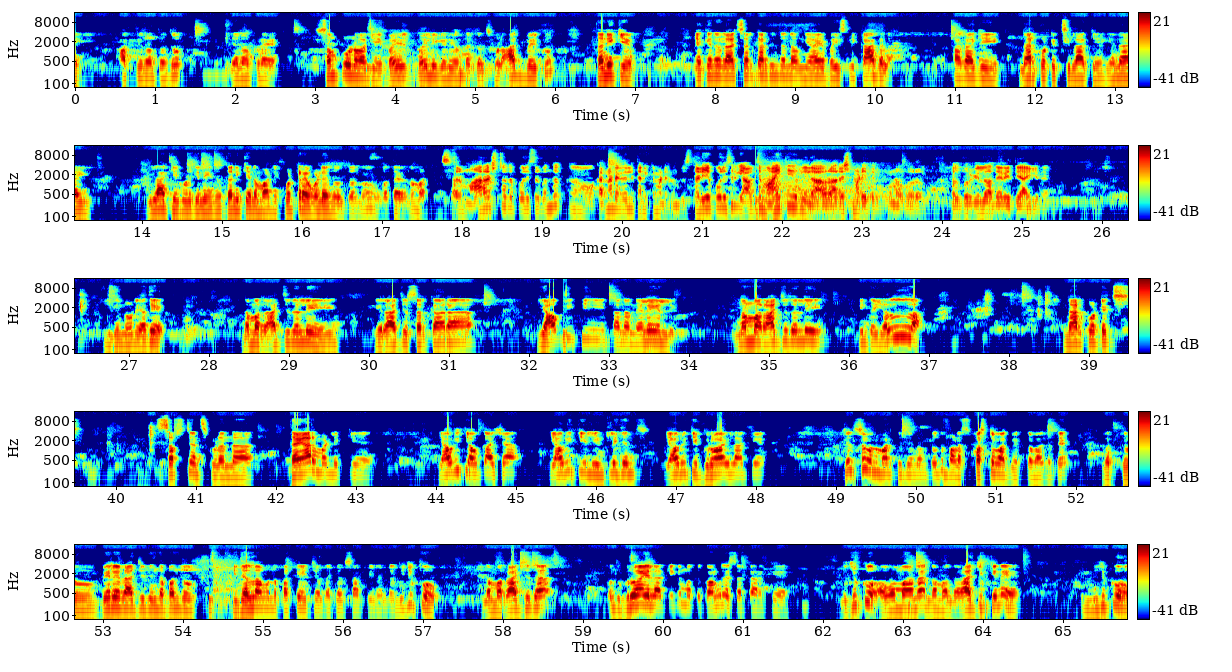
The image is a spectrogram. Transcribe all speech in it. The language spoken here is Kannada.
ಆಗ್ತಿರುವಂಥದ್ದು ಇದೆಲ್ಲ ಒಂದು ಕಡೆ ಸಂಪೂರ್ಣವಾಗಿ ಬಯಲ್, ಬಯಲಿಗೆ ಎಳೆಯುವಂಥ ಕೆಲಸಗಳು ಆಗಬೇಕು. ತನಿಖೆ, ಯಾಕೆಂದ್ರೆ ರಾಜ್ಯ ಸರ್ಕಾರದಿಂದ ನಾವು ನ್ಯಾಯ ಬಯಸ್ಲಿಕ್ಕೆ ಆಗಲ್ಲ ಹಾಗಾಗಿ ನಾರ್ಕೋಟಿಕ್ಸ್ ಇಲಾಖೆ, ಎನ್ ಐ ಇಲಾಖೆಗಳಿಗೆ ಇದು ತನಿಖೆಯನ್ನು ಮಾಡ್ಲಿಕ್ಕೆ ಕೊಟ್ಟರೆ ಒಳ್ಳೇದು ಅಂತ ಒತ್ತಾಯವನ್ನು ಮಾಡ್ತೀವಿ ಸರ್ ಮಹಾರಾಷ್ಟ್ರದ ಪೊಲೀಸರು ಬಂದು ಕರ್ನಾಟಕದಲ್ಲಿ ತನಿಖೆ ಮಾಡಿರುವಂತಹ ಸ್ಥಳೀಯ ಪೊಲೀಸರಿಗೆ ಯಾವುದೇ ಮಾಹಿತಿ ಇರಲಿಲ್ಲ. ಅವರು ಅರೆಸ್ಟ್ ಮಾಡಿ ತೆಗೆದುಕೊಂಡು ಹೋಗೋರು. ಕಲಬುರಗಿಲೂ ಅದೇ ರೀತಿ ಆಗಿದೆ. ಈಗ ನೋಡಿ ಅದೇ ನಮ್ಮ ರಾಜ್ಯದಲ್ಲಿ ಈ ರಾಜ್ಯ ಸರ್ಕಾರ ಯಾವ ರೀತಿ ತನ್ನ ನೆಲೆಯಲ್ಲಿ ನಮ್ಮ ರಾಜ್ಯದಲ್ಲಿ ಇಂಥ ಎಲ್ಲ ನಾರ್ಕೋಟಿಕ್ಸ್ ಸಬ್ಸ್ಟೆನ್ಸ್ಗಳನ್ನು ತಯಾರು ಮಾಡಲಿಕ್ಕೆ ಯಾವ ರೀತಿ ಅವಕಾಶ, ಯಾವ ರೀತಿ ಇಲ್ಲಿ ಇಂಟೆಲಿಜೆನ್ಸ್ ಯಾವ ರೀತಿ ಗೃಹ ಇಲಾಖೆ ಕೆಲಸವನ್ನು ಮಾಡ್ತಿದೆ ಅನ್ನೋಂಥದ್ದು ಬಹಳ ಸ್ಪಷ್ಟವಾಗಿ ವ್ಯಕ್ತವಾಗುತ್ತೆ. ಮತ್ತು ಬೇರೆ ರಾಜ್ಯದಿಂದ ಬಂದು ಇದೆಲ್ಲವನ್ನು ಪತ್ತೆ ಹಚ್ಚುವಂಥ ಕೆಲಸ ಆಗ್ತಿದೆ ಅಂದರೆ ನಿಜಕ್ಕೂ ನಮ್ಮ ರಾಜ್ಯದ ಒಂದು ಗೃಹ ಇಲಾಖೆಗೆ ಮತ್ತು ಕಾಂಗ್ರೆಸ್ ಸರ್ಕಾರಕ್ಕೆ ನಿಜಕ್ಕೂ ಅವಮಾನ, ನಮ್ಮ ರಾಜ್ಯಕ್ಕೇನೆ ನಿಜಕ್ಕೂ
